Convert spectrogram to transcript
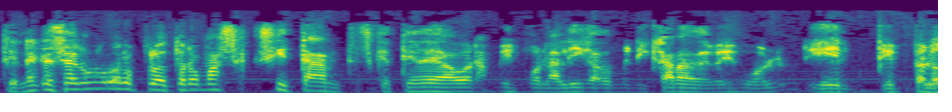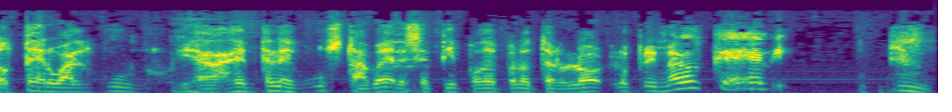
Tiene que ser uno de los peloteros más excitantes que tiene ahora mismo la Liga Dominicana de Béisbol y el, pelotero alguno. Y a la gente le gusta ver ese tipo de pelotero. Lo, lo primero es que Eli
